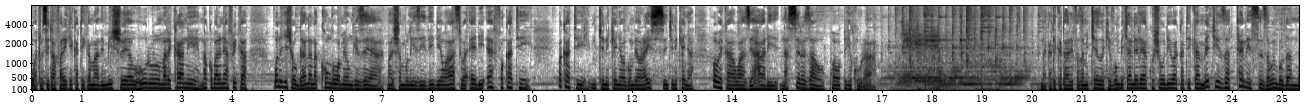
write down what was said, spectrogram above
Watu sita wafariki katika maadhimisho ya uhuru Marekani. Nako barani Afrika, wanajeshi wa Uganda na Kongo wameongezea mashambulizi dhidi ya waasi wa ADF wakati wakati nchini Kenya wagombea urais nchini Kenya waweka wazi ahadi na sera zao kwa wapiga kura. Na katika taarifa za michezo, kivumbi chaendelea kushuhudiwa katika mechi za tenis za Wimbledon,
